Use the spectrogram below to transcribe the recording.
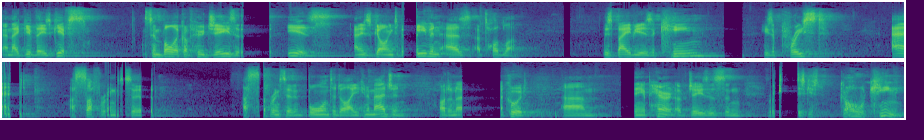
and they give these gifts, symbolic of who Jesus is and is going to be, even as a toddler. This baby is a king, he's a priest, and a suffering servant. A suffering servant born to die. You can imagine, I don't know, I could, um, being a parent of Jesus and gifts. Gold, king,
